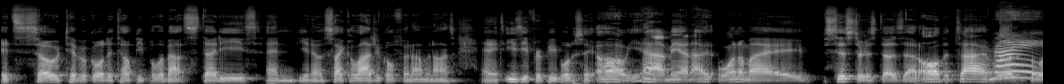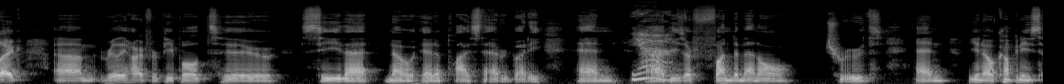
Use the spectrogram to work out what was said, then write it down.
it's so typical to tell people about studies and, you know, psychological phenomenons. And it's easy for people to say, oh, yeah, man, I, one of my sisters does that all the time. Or, Right. like, um, really hard for people to see that, no, it applies to everybody. And Yeah. uh, these are fundamental truths. And, you know, companies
